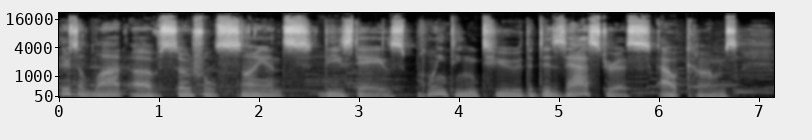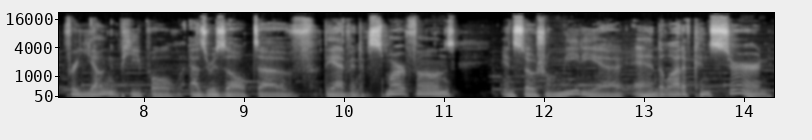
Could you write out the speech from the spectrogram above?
There's a lot of social science these days pointing to the disastrous outcomes for young people as a result of the advent of smartphones and social media, and a lot of concern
